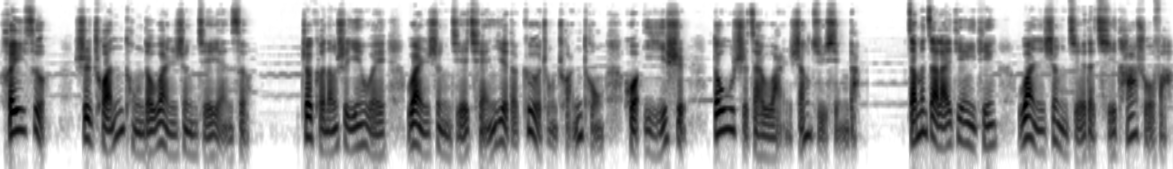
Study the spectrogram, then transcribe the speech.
黑色是传统的万圣节颜色，这可能是因为万圣节前夜的各种传统或仪式都是在晚上举行的。咱们再来听一听万圣节的其他说法。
